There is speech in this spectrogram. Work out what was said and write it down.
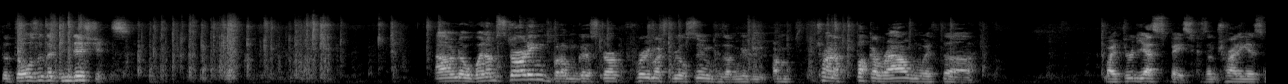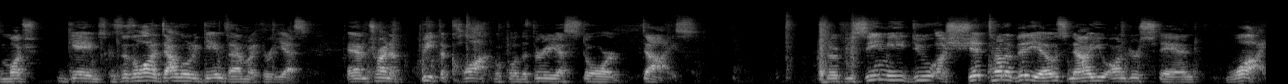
But those are the conditions. I don't know when I'm starting, but I'm gonna start pretty much real soon because I'm gonna be I'm trying to fuck around with uh, my 3DS space because I'm trying to get as much games because there's a lot of downloaded games I have my 3DS, and I'm trying to beat the clock before the 3DS store dies. So if you see me do a shit ton of videos, now you understand why.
